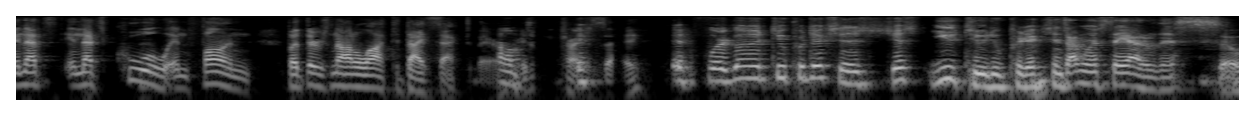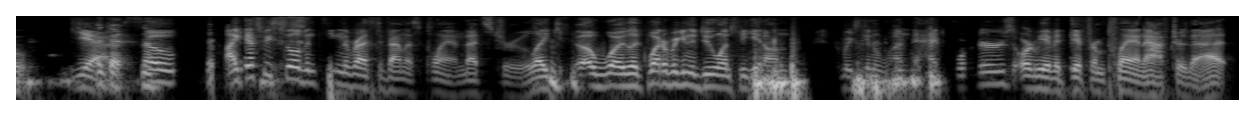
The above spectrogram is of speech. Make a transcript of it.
and that's and that's cool and fun. But there's not a lot to dissect there. Um, is what I'm trying to say. If we're gonna do predictions, just you two do predictions. I'm gonna stay out of this. So Yeah. Okay, so I guess we still haven't seen the rest of Emma's plan. That's true. Like, uh, like what are we gonna do once we get on? Are we just gonna run to headquarters, or do we have a different plan after that?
